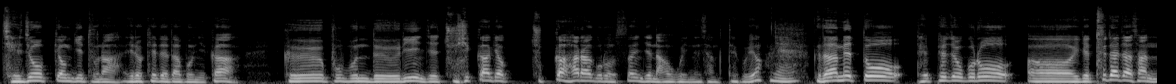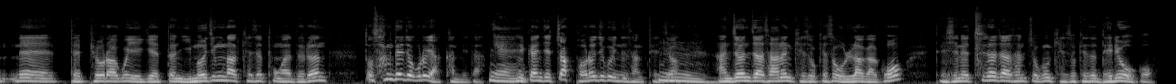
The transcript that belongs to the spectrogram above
제조업 경기 둔화 이렇게 되다 보니까 그 부분들이 이제 주식 가격 주가 하락으로서 이제 나오고 있는 상태고요. 네. 그 다음에 또 대표적으로 어 이게 투자 자산의 대표라고 얘기했던 이머징 마켓의 통화들은 또 상대적으로 약합니다. 예. 그러니까 이제 쫙 벌어지고 있는 상태죠. 음. 안전자산은 계속해서 올라가고 대신에 투자자산 쪽은 계속해서 내려오고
